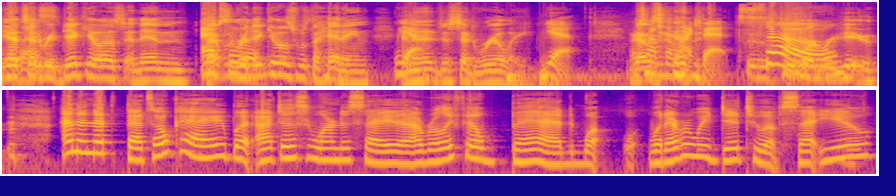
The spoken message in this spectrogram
Yeah, it said ridiculous, and then that was ridiculous was the heading, and Yeah. then it just said "really." Yeah, or That something like that. it was a two-word So, review. and then that that's okay. But I just wanted to say that I really feel bad. What whatever we did to upset you.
